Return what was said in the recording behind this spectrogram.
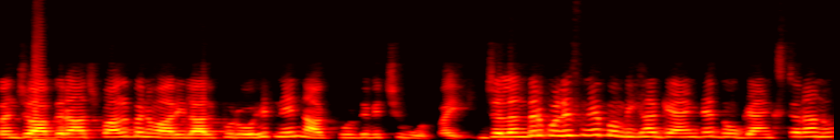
ਪੰਜਾਬ ਦੇ ਰਾਜਪਾਲ ਬਨਵਾਰੀ ਲਾਲ ਪੁਰੋਹਿਤ ਨੇ ਨਾਗਪੁਰ ਦੇ ਵਿੱਚ ਵੋਟ ਪਾਈ। ਜਲੰਧਰ ਪੁਲਿਸ ਨੇ ਬੰਬੀਹਾ ਗੈਂਗ ਦੇ ਦੋ ਗੈਂਗਸਟਰਾਂ ਨੂੰ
